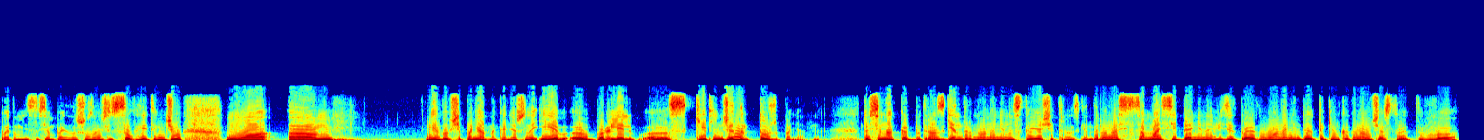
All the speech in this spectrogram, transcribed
поэтому не совсем понятно, что значит self-hating Jew, но эм, нет, вообще понятно, конечно. И э, параллель э, с Кейтлин Дженнер тоже понятна. То есть она как бы трансгендер, но она не настоящий трансгендер. Она сама себя ненавидит, поэтому она не дает таким, как она, участвует в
